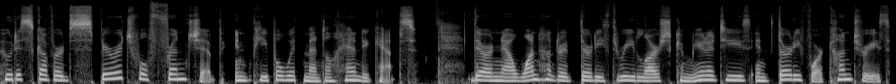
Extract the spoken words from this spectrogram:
who discovered spiritual friendship in people with mental handicaps. There are now 133 L'Arche communities in 34 countries.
